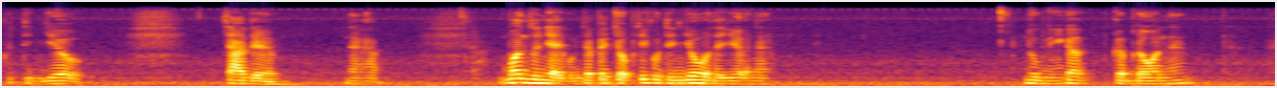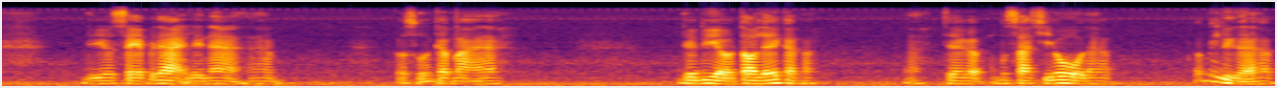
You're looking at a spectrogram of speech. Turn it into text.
คูตินโยอะ เจ้าเดิมนะครับบอลส่วนใหญ่ผมจะไปจบที่คูตินโยซะเยอะนะ ลูกนี้ก็เกือบโดนนะเดี๋ยวเซฟไม่ได้เลยหน้านะครับ ก็สวนกลับมานะ เดี๋ยวๆต่อเลยกันครับนะเจอกับมุซาชิโอนะครับ ก็ไม่เหลือครับ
